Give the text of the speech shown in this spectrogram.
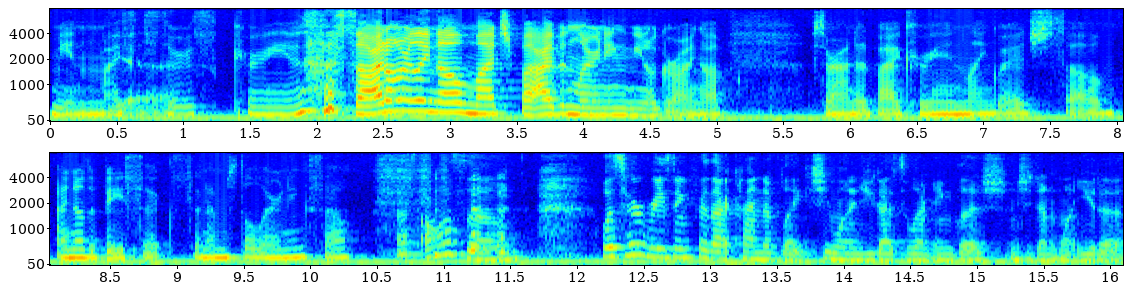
me and my Yeah. sisters Korean. so I don't really know much, but I've been learning, you know, growing up surrounded by Korean language. So I know the basics and I'm still learning. So That's awesome. was her reasoning for that kind of like she wanted you guys to learn English and she didn't want you to?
